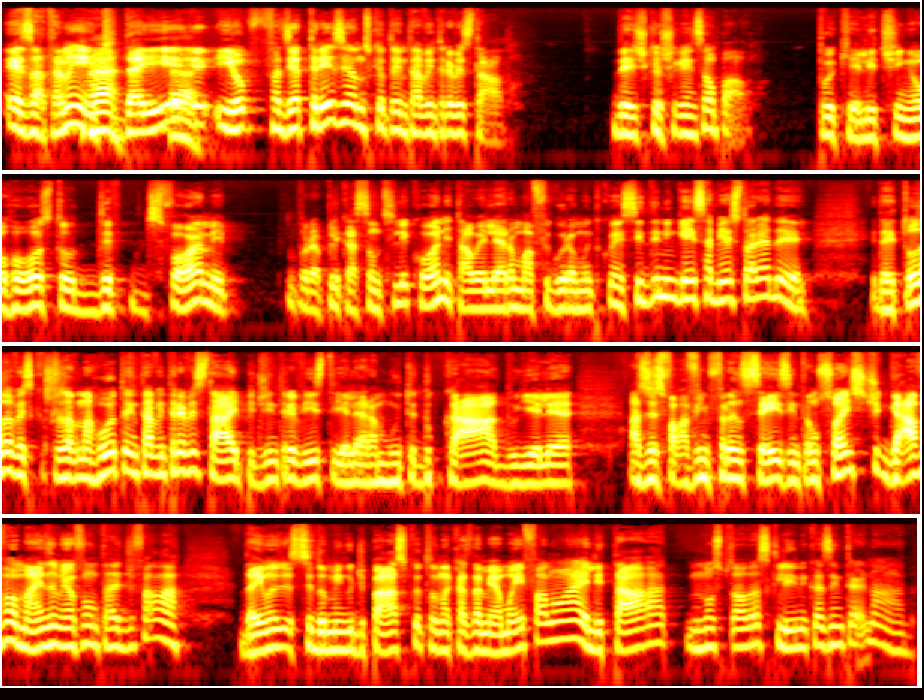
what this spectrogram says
Exatamente. É, Daí é. eu fazia 13 anos que eu tentava entrevistá-lo. Desde que eu cheguei em São Paulo. Porque ele tinha o rosto disforme por aplicação de silicone e tal. Ele era uma figura muito conhecida e ninguém sabia a história dele. E daí toda vez que eu cruzava na rua eu tentava entrevistar e pedir entrevista. E ele era muito educado e ele às vezes falava em francês. Então só instigava mais a minha vontade de falar. Daí esse domingo de Páscoa eu tô na casa da minha mãe e falam: Ah, ele tá no Hospital das Clínicas internado.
